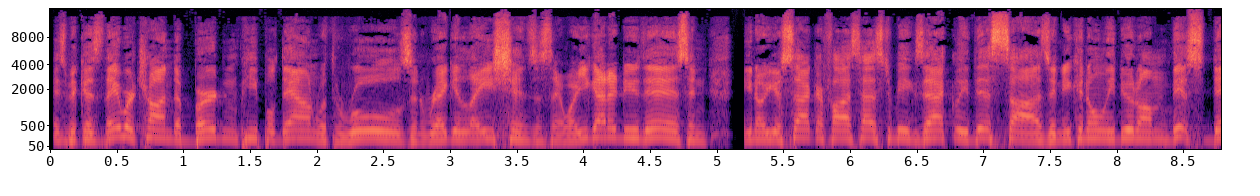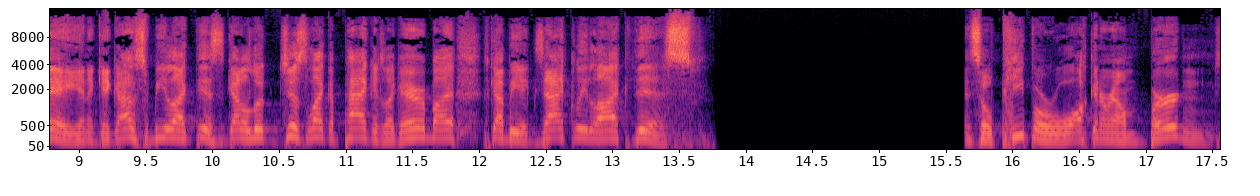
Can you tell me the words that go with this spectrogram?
is because they were trying to burden people down with rules and regulations and say, well, you got to do this, and you know, your sacrifice has to be exactly this size, and you can only do it on this day, and it got to be like this. It's got to look just like a package, like everybody. It's got to be exactly like this. And so people are walking around burdened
